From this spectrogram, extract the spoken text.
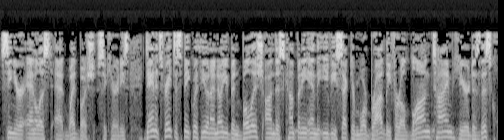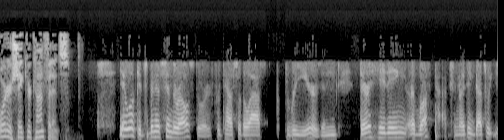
senior analyst at Wedbush Securities. Dan, it's great to speak with you, and I know you've been bullish on this company and the EV sector more broadly for a long time here. Does this quarter shake your confidence? Yeah, look, it's been a Cinderella story for Tesla the last three years, and they're hitting a rough patch, and I think that's what you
